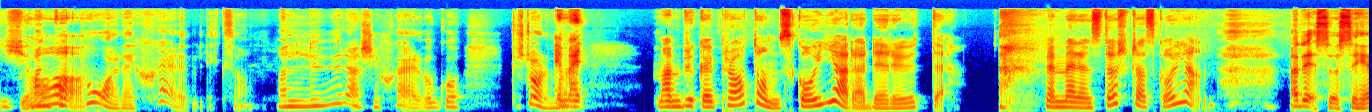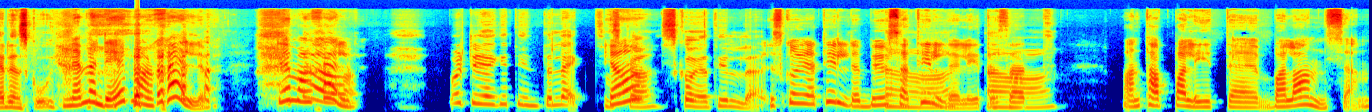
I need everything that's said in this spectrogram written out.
Ja. Man går på det själv. Liksom. Man lurar sig själv. och går, Förstår du? Man, men, man brukar ju prata om skojare där ute. Vem är den största skojaren? ja, det är Susie Hedenskog. Nej, men det är man själv. Det är man Ja. själv. Vårt eget intellekt som Ja. ska skoja till det. Skoja till det, busa Ja, till det lite så ja. att man tappar lite balansen.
